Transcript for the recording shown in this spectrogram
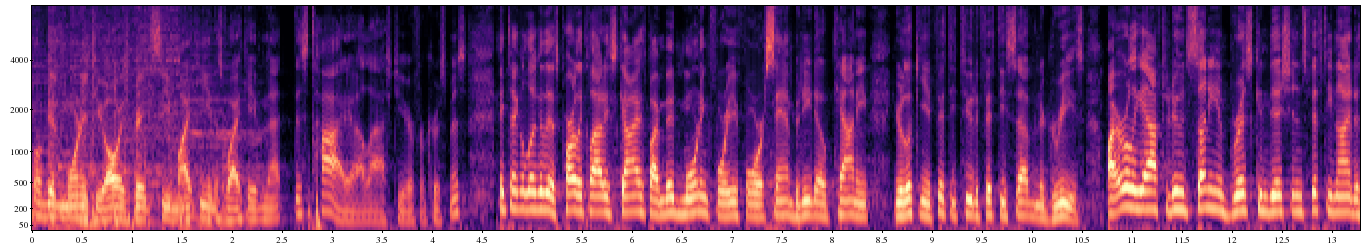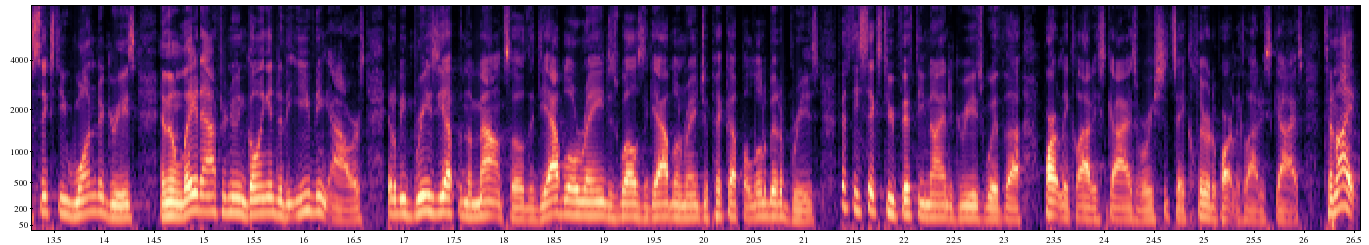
Well, good morning to you. Always great to see Mikey and his wife gave him that this tie uh, last year for Christmas. Hey, take a look at this. Partly cloudy skies by mid-morning for you for San Benito County. You're looking at 52 to 57 degrees. By early afternoon, sunny and brisk conditions, 59 to 61 degrees. And then late afternoon going into the evening hours, it'll be breezy up in the mountains. So the Diablo Range as well as the Gabilan Range will pick up a little bit of breeze. 56 to 59 degrees with uh, partly cloudy skies, or we should say clear to partly cloudy skies. Guys, tonight,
